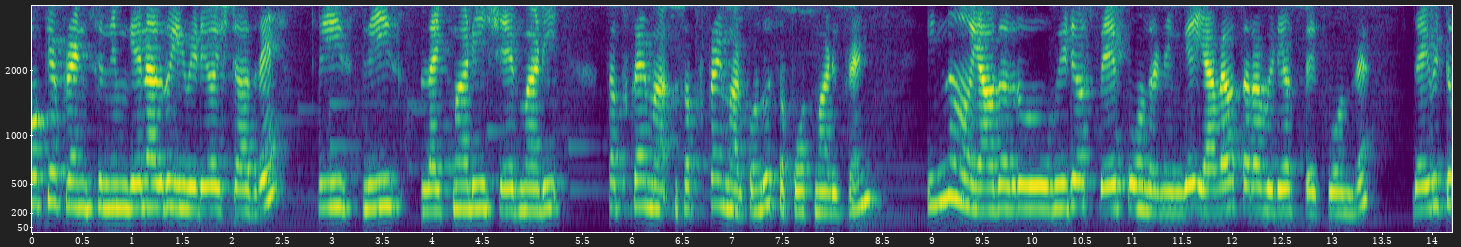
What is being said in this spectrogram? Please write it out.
ಓಕೆ ಫ್ರೆಂಡ್ಸ್ ನಿಮ್ಗೇನಾದರೂ ಈ ವಿಡಿಯೋ ಇಷ್ಟ ಆದರೆ ಪ್ಲೀಸ್ ಪ್ಲೀಸ್ ಲೈಕ್ ಮಾಡಿ ಶೇರ್ ಮಾಡಿ ಸಬ್ಸ್ಕ್ರೈಬ್ ಸಬ್ಸ್ಕ್ರೈಬ್ ಮಾಡಿಕೊಂಡು ಸಪೋರ್ಟ್ ಮಾಡಿ ಫ್ರೆಂಡ್ಸ್ ಇನ್ನು ಯಾವುದಾದ್ರೂ ವೀಡಿಯೋಸ್ ಬೇಕು ಅಂದರೆ ನಿಮಗೆ, ಯಾವ್ಯಾವ ಥರ ವೀಡಿಯೋಸ್ ಬೇಕು ಅಂದರೆ ದಯವಿಟ್ಟು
